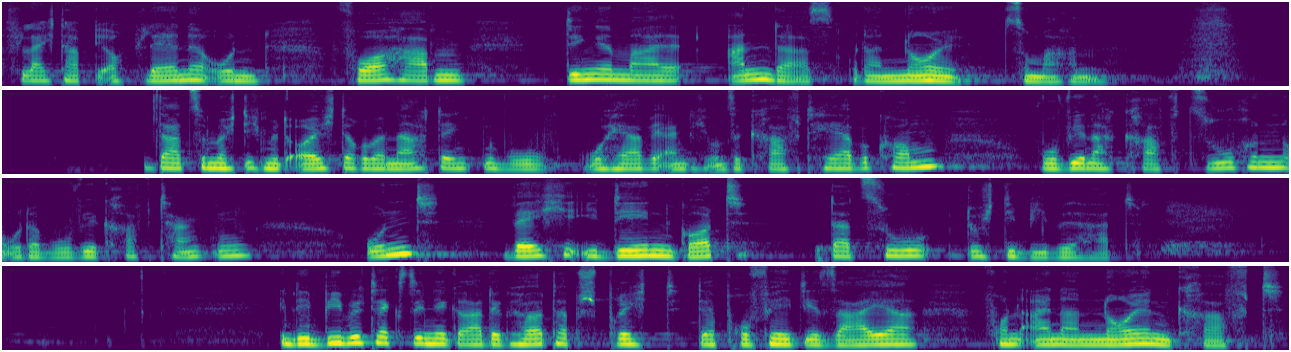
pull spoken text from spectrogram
Vielleicht habt ihr auch Pläne und Vorhaben, Dinge mal anders oder neu zu machen. Dazu möchte ich mit euch darüber nachdenken, wo, woher wir eigentlich unsere Kraft herbekommen, wo wir nach Kraft suchen oder wo wir Kraft tanken und welche Ideen Gott dazu durch die Bibel hat. In dem Bibeltext, den ihr gerade gehört habt, spricht der Prophet Jesaja von einer neuen Kraft,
